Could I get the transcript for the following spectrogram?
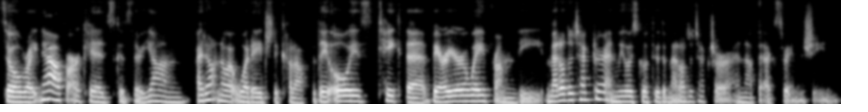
So right now for our kids because they're young, I don't know at what age they cut off, but they always take the barrier away from the metal detector and we always go through the metal detector and not the x-ray machine.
